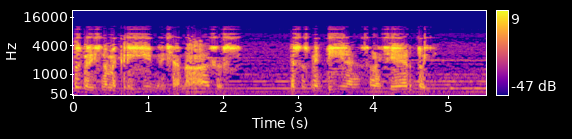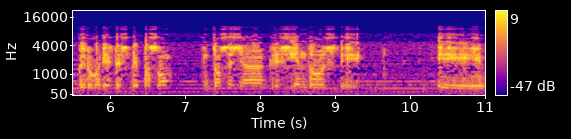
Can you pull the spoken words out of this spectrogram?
pues me dice, no me creía, y me decía, no, eso es, eso es mentira, eso no es cierto, y, pero varias veces me pasó. Entonces ya creciendo, este, eh,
